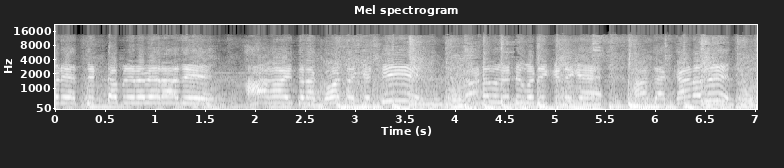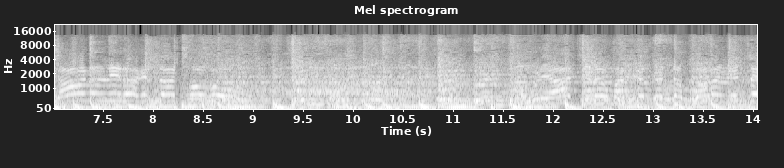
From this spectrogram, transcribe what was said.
உங்களுடைய திட்டம் நிறைவேறாது. ஆகாயத்துல கோட்டை கட்டி கனவு கண்டு கொண்டிருக்கிறீங்க அந்த கனவு காணல் நீராகத்தான் போகும். மக்கள் கண்ட பலன் என்ன?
